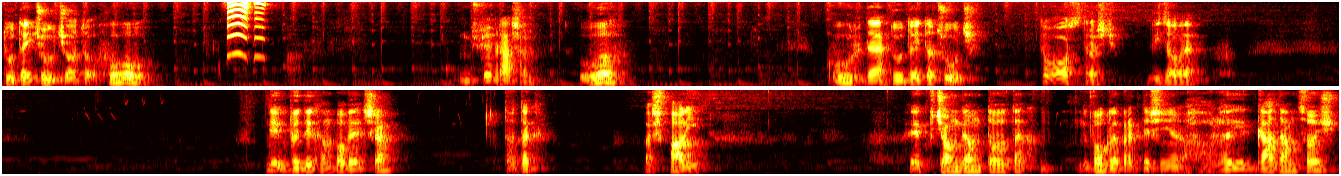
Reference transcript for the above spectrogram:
Tutaj czuć oto. Hu. Przepraszam. U. Kurde, tutaj to czuć. Tą ostrość, widzowie. Jak wydycham powietrze, to tak aż pali. Jak wciągam, to tak w ogóle praktycznie. Ale jak gadam coś.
